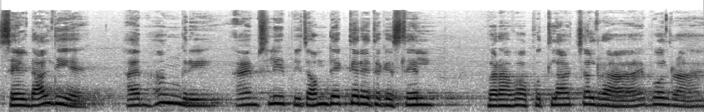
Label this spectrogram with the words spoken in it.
सेल डाल दिए। I am hungry I am sleepy तो हम देखते रहते कि सेल भरा हुआ पुतला चल रहा है, बोल रहा है।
